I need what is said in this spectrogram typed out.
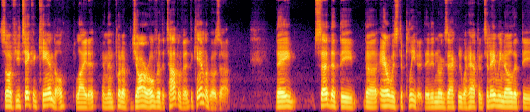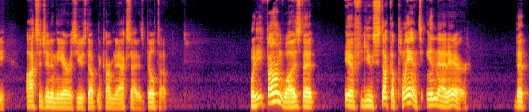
So if you take a candle, light it, and then put a jar over the top of it, the candle goes out. They said that the, the air was depleted. They didn't know exactly what happened. Today we know that the oxygen in the air is used up and the carbon dioxide is built up. What he found was that if you stuck a plant in that air, that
